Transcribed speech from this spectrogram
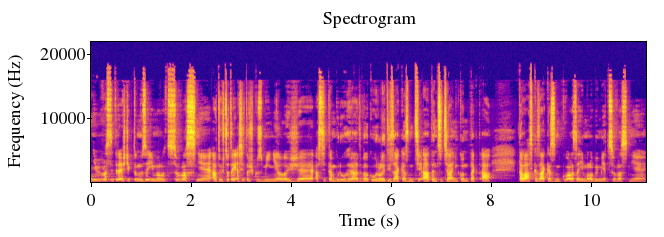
mě by vlastně teda ještě k tomu zajímalo, co vlastně, a ty už to tady asi trošku zmínil, že asi tam budou hrát velkou roli ty zákazníci a ten sociální kontakt a ta láska zákazníků, ale zajímalo by mě, co vlastně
